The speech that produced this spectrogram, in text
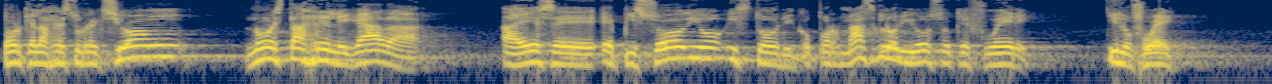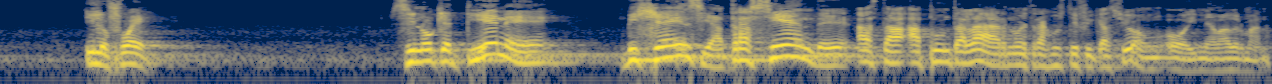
Porque la resurrección no está relegada a ese episodio histórico, por más glorioso que fuere, y lo fue, y lo fue, sino que tiene vigencia, trasciende hasta apuntalar nuestra justificación hoy, mi amado hermano.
